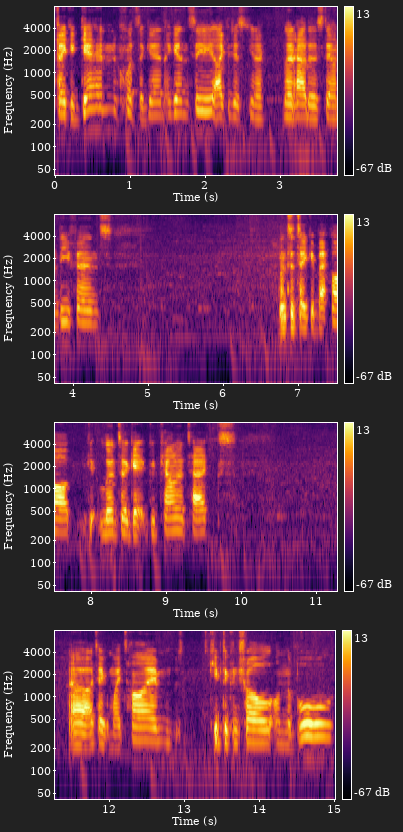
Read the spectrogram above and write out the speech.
Fake again. Once again. Again. See, I can just you know learn how to stay on defense Learn to take it back up. Get, learn to get good counter attacks. Uh, I take my time. Keep the control on the ball.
